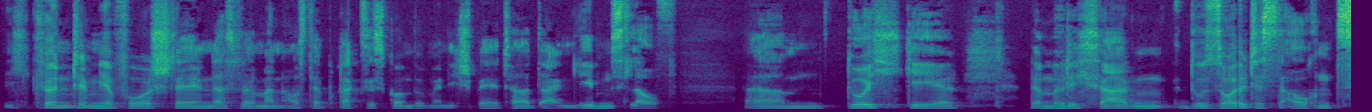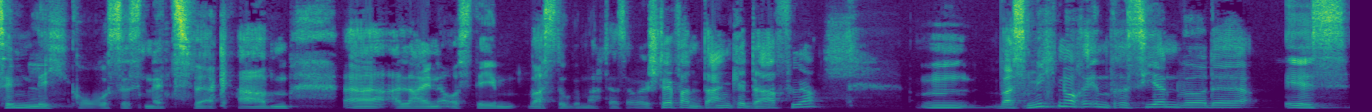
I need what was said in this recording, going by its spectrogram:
Ich könnte mir vorstellen, dass wenn man aus der Praxis kommt und wenn ich später deinen Lebenslauf ähm, durchgehe, dann würde ich sagen, du solltest auch ein ziemlich großes Netzwerk haben, äh, allein aus dem, was du gemacht hast. Aber Stefan, danke dafür. Hm, was mich noch interessieren würde, ist,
